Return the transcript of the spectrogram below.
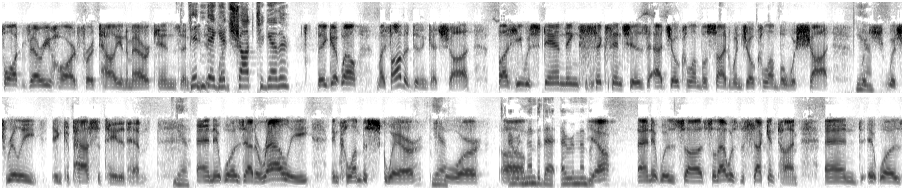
fought very hard for Italian Americans and Didn't they did get shot together? they get well. My father didn't get shot, but he was standing six inches at Joe Colombo's side when Joe Colombo was shot, Yeah. which which really incapacitated him. Yeah. And it was at a rally in Columbus Square Yeah. for. Um, I remember that. I remember. yeah, and it was uh, so that was the second time, and it was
